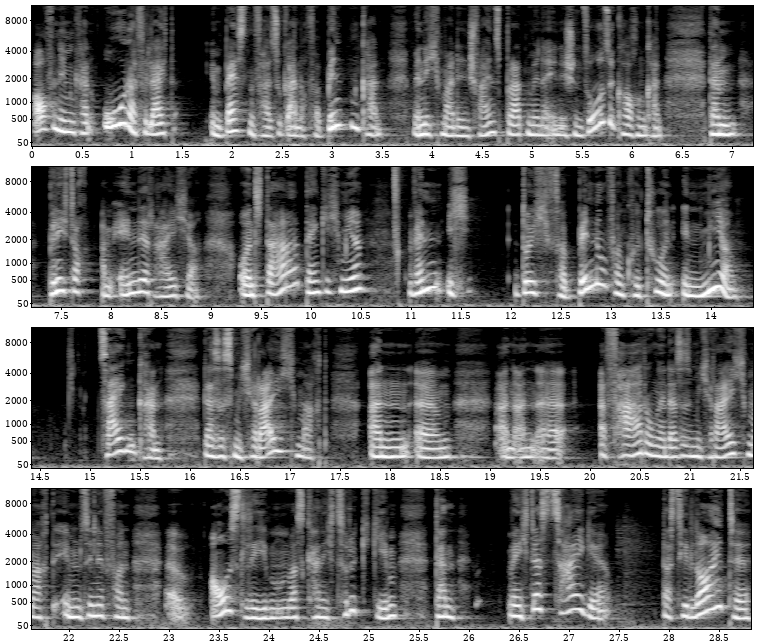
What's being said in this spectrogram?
aufnehmen kann oder vielleicht im besten Fall sogar noch verbinden kann, wenn ich mal den Schweinsbraten mit einer indischen Soße kochen kann, dann bin ich doch am Ende reicher. Und da denke ich mir, wenn ich durch Verbindung von Kulturen in mir zeigen kann, dass es mich reich macht an, ähm, an, an äh, Erfahrungen, dass es mich reich macht im Sinne von äh, Ausleben und was kann ich zurückgeben, dann, wenn ich das zeige dass die Leute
